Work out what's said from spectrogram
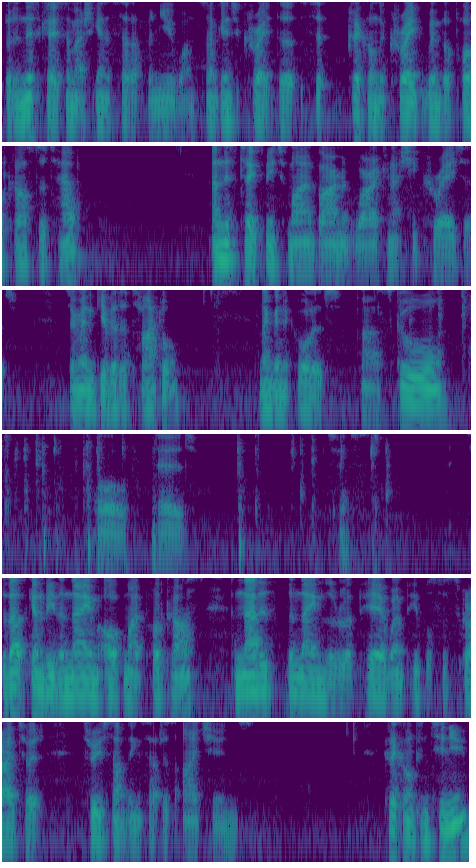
But in this case I'm actually going to set up a new one. So I'm going to create the click on the Create Wimba Podcaster tab and this takes me to my environment where I can actually create it. So I'm going to give it a title, and I'm going to call it uh, School of Ed Test. So that's going to be the name of my podcast, and that is the name that will appear when people subscribe to it through something such as iTunes. Click on Continue,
